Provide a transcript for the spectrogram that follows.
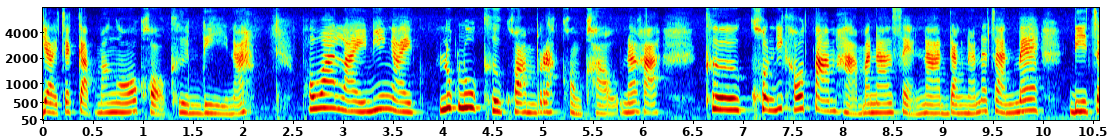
อยากจะกลับมาง้อขอคืนดีนะเพราะว่าอะไรนี่ไงลูกๆคือความรักของเขานะคะ คือคนที่เขาตามหามานานแสนนานดังนั้นอาจารย์แม่ดีใจ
